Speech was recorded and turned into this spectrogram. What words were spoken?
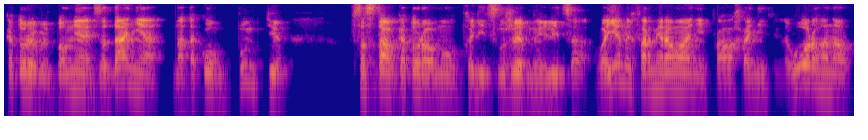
который выполняет задания на таком пункте, в состав которого могут входить служебные лица военных формирований, правоохранительных органов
